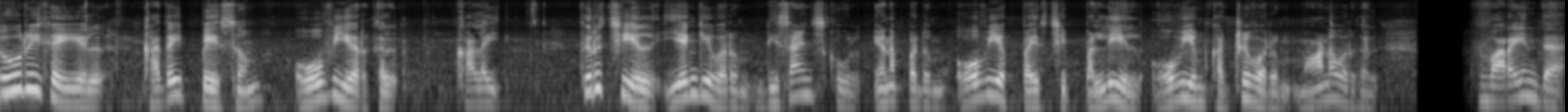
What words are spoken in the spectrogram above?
தூரிகையில் கதை பேசும் ஓவியர்கள் கலை திருச்சியில் இயங்கி வரும் டிசைன் ஸ்கூல் எனப்படும் ஓவியப் பயிற்சி பள்ளியில் ஓவியம் கற்று வரும் மாணவர்கள் வரைந்த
